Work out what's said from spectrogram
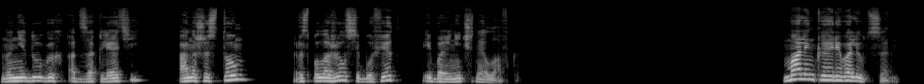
на недугах от заклятий, а на шестом расположился буфет и больничная лавка. Маленькая революция.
